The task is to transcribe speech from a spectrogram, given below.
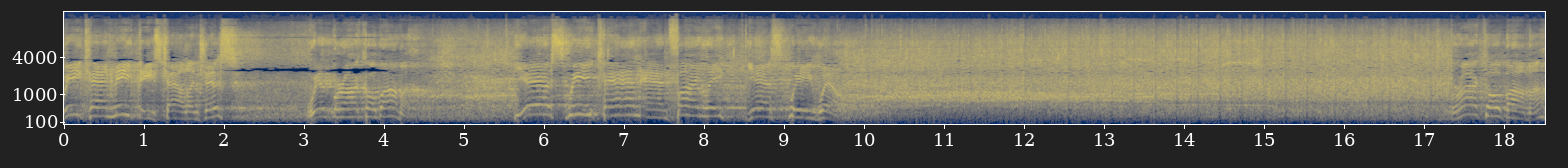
We can meet these challenges with Barack Obama. Yes, we can, and finally, yes, we will. Barack Obama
